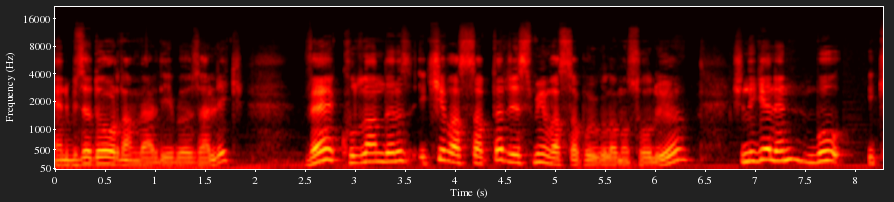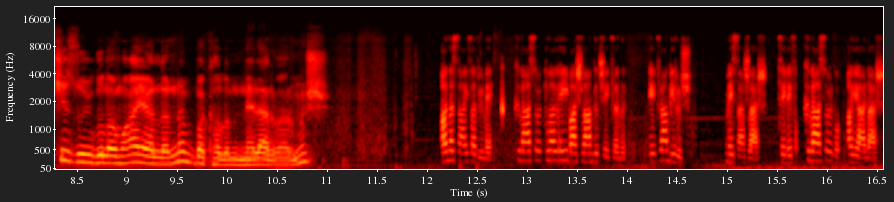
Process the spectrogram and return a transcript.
Yani bize doğrudan verdiği bir özellik. Ve kullandığınız iki WhatsApp'ta resmi WhatsApp uygulaması oluyor. Şimdi gelin bu ikiz uygulama ayarlarına bir bakalım neler varmış. Ana sayfa düğme. Klasör klavyeyi başlangıç ekranı. Ekran 1 3. Mesajlar. Telefon. Klasör. Ayarlar.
